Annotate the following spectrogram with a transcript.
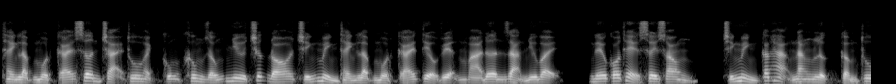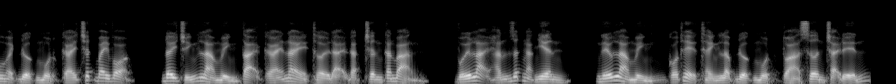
thành lập một cái sơn trại thu hoạch cũng không giống như trước đó chính mình thành lập một cái tiểu viện mà đơn giản như vậy, nếu có thể xây xong, chính mình các hạng năng lực cầm thu hoạch được một cái chất bay vọt, đây chính là mình tại cái này thời đại đặt chân căn bản, với lại hắn rất ngạc nhiên, nếu là mình có thể thành lập được một tòa sơn trại đến,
